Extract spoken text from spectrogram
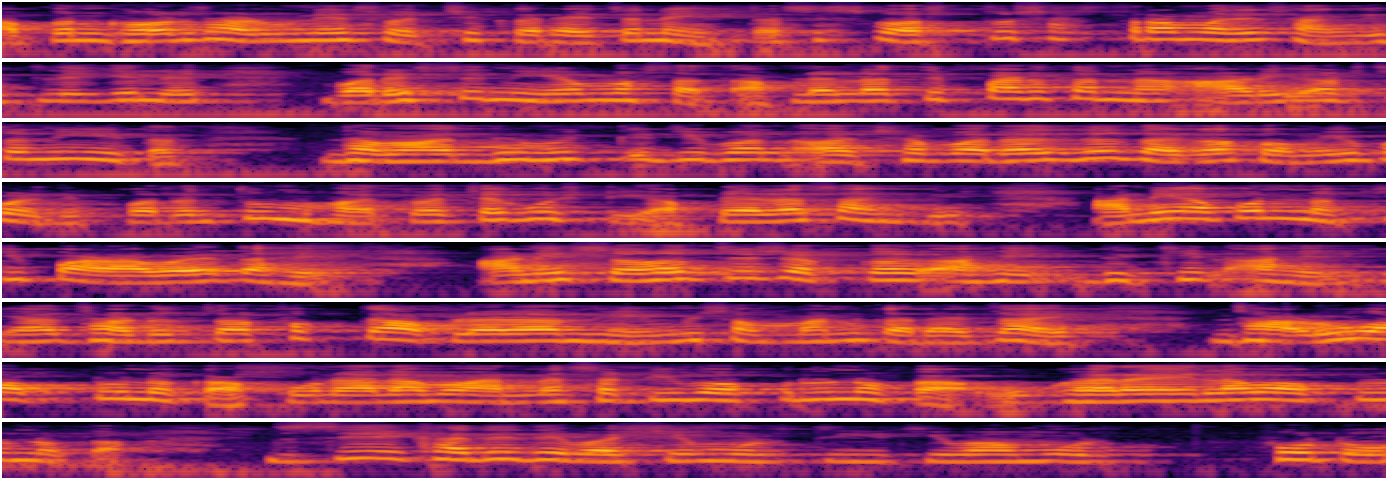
आपण घर झाडूने स्वच्छ करायचं नाही. तसेच वास्तुशास्त्रामध्ये सांगितले गेले बरेचसे नियम असतात. आपल्याला ते पाळताना अडीअडचणी येतात. धमाधमिक जीवन अशा बऱ्याचदा जागा कमी पडते. परंतु महत्त्वाच्या गोष्टी आपल्याला सांगते आणि आपण नक्की पाळाव्यात आहेत. आणि सहज जे शक्य आहे देखील आहे. या झाडूचा फक्त आपल्याला नेहमी सन्मान करायचा आहे. झाडू वापरू नका. कोणाला मारण्यासाठी वापरू नका. उघारायला वापरू नका. जशी एखादी देवाची मूर्ती किंवा मूर् फोटो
